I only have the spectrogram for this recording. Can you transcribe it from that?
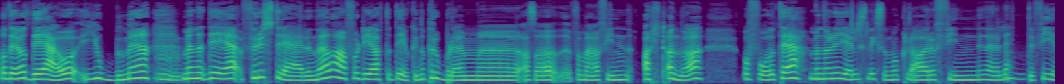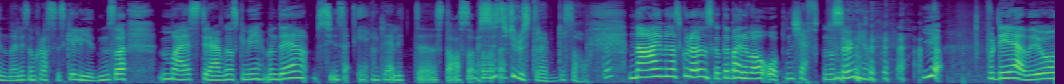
Og det er jo det jeg jo jobber med. Mm. Men det er frustrerende, da, fordi at det er jo ikke noe problem eh, altså, for meg å finne alt annet og få det til. Men når det gjelder liksom å klare å finne den der lette, fine, liksom klassiske lyden, så må jeg streve ganske mye. Men det syns jeg egentlig er litt uh, stas. Jeg syns ikke du strevde så hardt. Det. Nei, men jeg skulle ønske at det bare var å åpne kjeften og synge. Ja. For det er det jo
